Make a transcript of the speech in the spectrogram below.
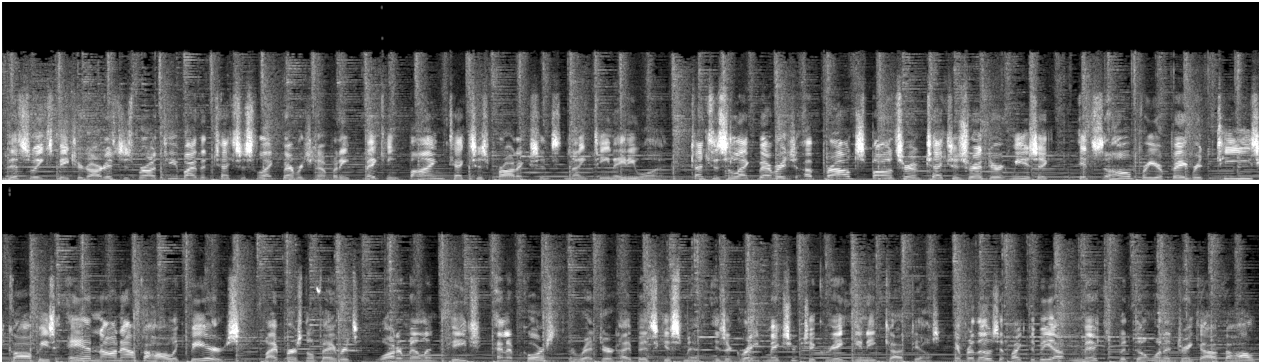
This week's featured artist is brought to you by the Texas Select Beverage Company, making fine Texas products since 1981. Texas Select Beverage, a proud sponsor of Texas Red Dirt Music, it's the home for your favorite teas, coffees, and non alcoholic beers. My personal favorites, watermelon, peach, and of course, the Red Dirt Hibiscus Mint is a great mixer to create unique cocktails. And for those that like to be out and mix but don't want to drink alcohol,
